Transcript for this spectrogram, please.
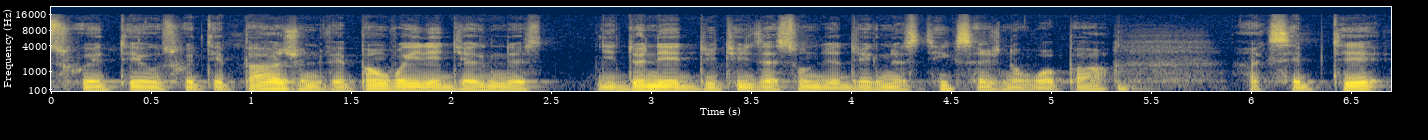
souhaitez ou souhaitez pas. Je ne vais pas envoyer les, données d'utilisation de diagnostic, ça je n'en vois pas. Accepter.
